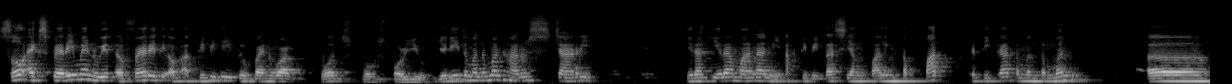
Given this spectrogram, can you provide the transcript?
So experiment with a variety of activity to find what works for you. Jadi teman-teman harus cari kira-kira mana nih aktivitas yang paling tepat ketika teman-teman uh,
